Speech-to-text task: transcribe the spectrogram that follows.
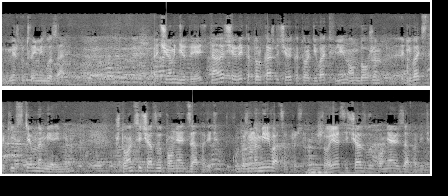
между твоими глазами. О чем идет речь? Надо человек, который, каждый человек, который одевает филин, он должен одевать с, таким, с тем намерением, что он сейчас выполняет заповедь. Он должен намереваться, то есть, что я сейчас выполняю заповедь,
